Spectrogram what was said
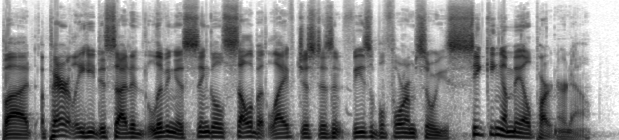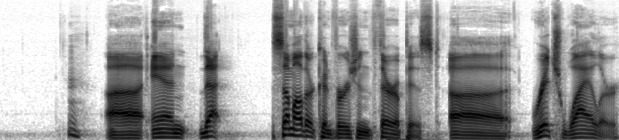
but apparently he decided that living a single celibate life just isn't feasible for him. So he's seeking a male partner now, uh, and that some other conversion therapist, uh, Rich Wyler,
